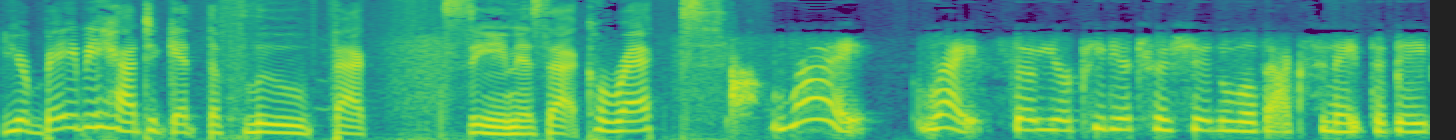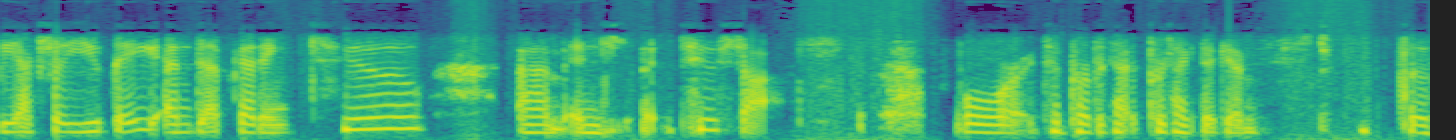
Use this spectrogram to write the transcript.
your baby had to get the flu vaccine. Is that correct? Right. Right. So your pediatrician will vaccinate the baby. Actually, you, they end up getting two um, in, two shots for to protect protect against the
